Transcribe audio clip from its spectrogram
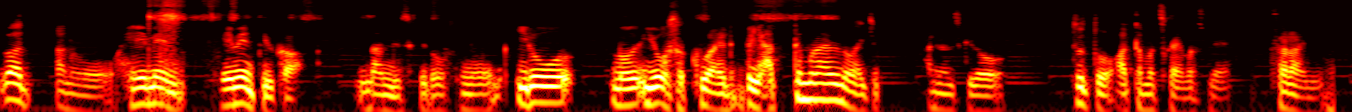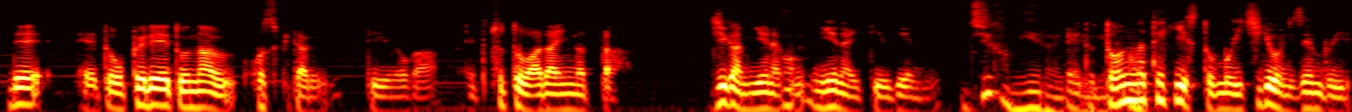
は、あの、平面、平面っていうか、なんですけど、その、色の要素加える。やってもらえるのが一番、あれなんですけど、ちょっと頭使いますね。さらに。で、えっ、と、オペレートナウホスピタルっていうのが、えっ、と、ちょっと話題になった、字が見えなあく、見えないっていうゲーム。字が見えないってえっ、と、いうゲームどんなテキストも一行に全部入れ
